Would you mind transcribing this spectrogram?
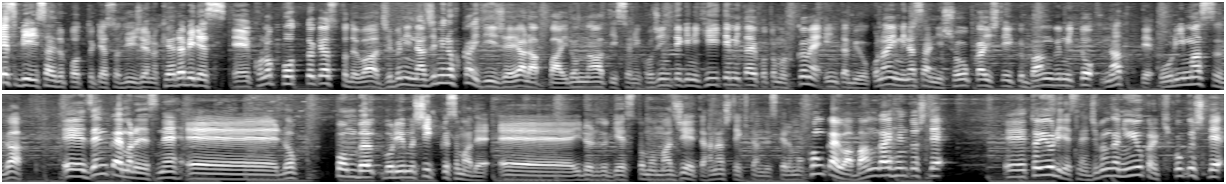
エス B サイドポッドキャスト DJ の KW です、えー、このポッドキャストでは自分に馴染みの深い DJ やラッパーいろんなアーティストに個人的に聞いてみたいことも含めインタビューを行い皆さんに紹介していく番組となっておりますが、えー、前回までですね、えー、6本分ボリューム6まで、えー、いろいろとゲストも交えて話してきたんですけども今回は番外編として、えー、というよりですね自分がニューヨークから帰国して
